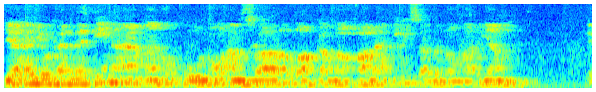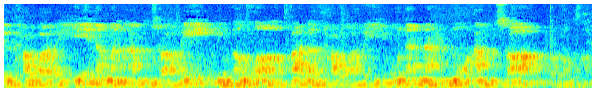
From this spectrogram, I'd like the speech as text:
Ya ayyuhalladzina amanu kunu ansarallah kama qala Isa bin Maryam lil hawariyina man ansari inallah qala al hawariyuna nahnu ansarullah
